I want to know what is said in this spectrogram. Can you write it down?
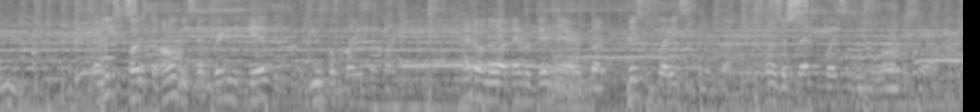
"Ooh." At least close to home. He said, "Bring the kids. It's a beautiful place." I'm like, I don't know. I've never been there, but this place is uh, one of the best places in the world to sail.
